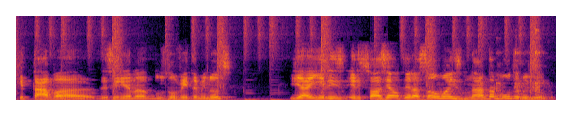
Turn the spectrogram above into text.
que tava desenhando nos 90 minutos e aí eles, eles fazem a alteração, mas nada muda no jogo.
